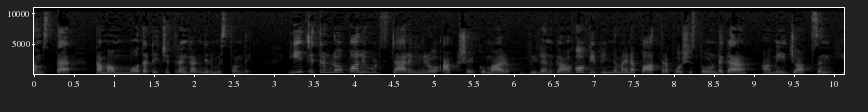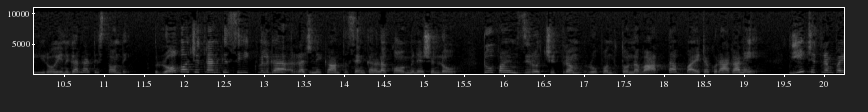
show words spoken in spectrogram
సంస్థ తమ మొదటి చిత్రంగా నిర్మిస్తోంది. ఈ చిత్రంలో బాలీవుడ్ స్టార్ హీరో అక్షయ్ కుమార్ విలన్గా ఓ విభిన్నమైన పాత్ర పోషిస్తూ ఉండగా అమీ జాక్సన్ హీరోయిన్గా నటిస్తోంది. రోబో చిత్రానికి సీక్వెల్గా రజనీకాంత్ శంకర్ల కాంబినేషన్లో టూ పాయింట్ జీరో చిత్రం రూపొందుతున్న వార్త బయటకు రాగానే ఈ చిత్రంపై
